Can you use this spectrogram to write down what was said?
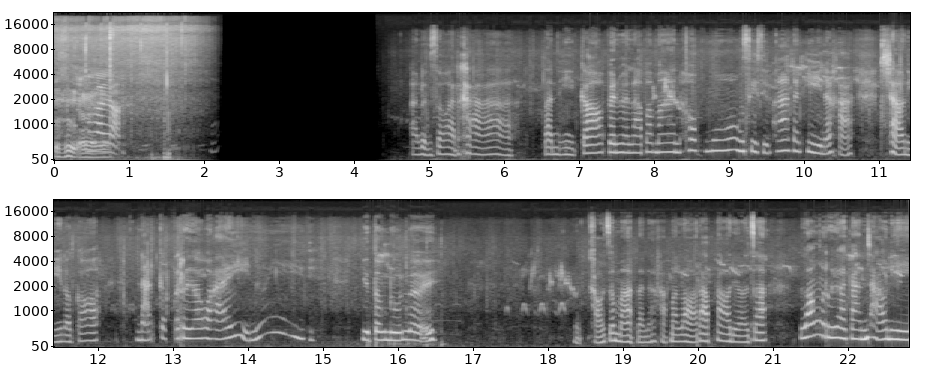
อะไรอะอรุณสวัสดิ์ค่ะ ตอนนี้ก็เป็นเวลาประมาณ6โมง45 นาทีนะคะ เช้านี้เราก็นัดกับเรือไว้นี่อยู่ตรงนู้นเลยเหมือนเขาจะมาแล้วนะคะ มารอรับเราเดี๋ยวเราจะล่องเรือกันเช้านี้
